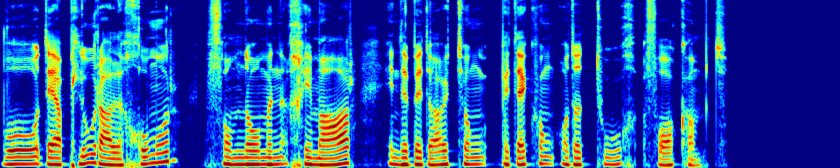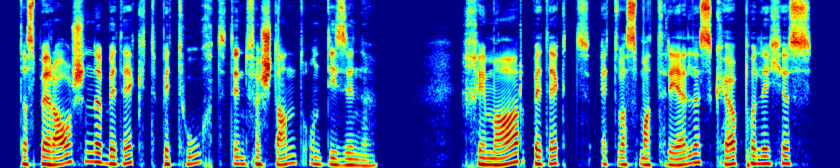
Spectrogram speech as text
wo der Plural Chumur vom Nomen Chimar in der Bedeutung Bedeckung oder Tuch vorkommt. Das Berauschende bedeckt, betucht den Verstand und die Sinne. Chimar bedeckt etwas Materielles, Körperliches,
